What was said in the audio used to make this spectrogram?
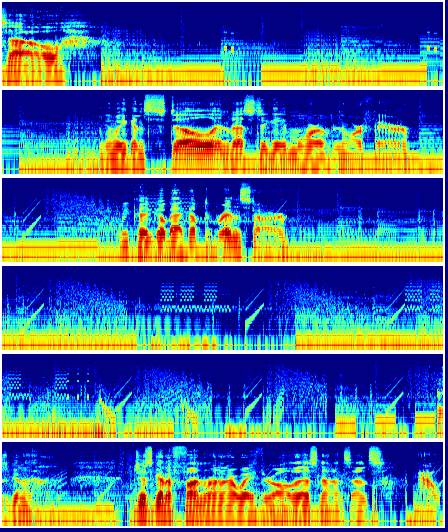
So... Yeah, we can still investigate more of Norfair. We could go back up to Brinstar. Just gonna, just gonna fun run our way through all this nonsense. Ow.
